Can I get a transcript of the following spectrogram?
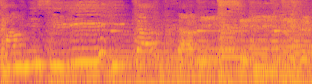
寂しいか。寂しいぜ。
